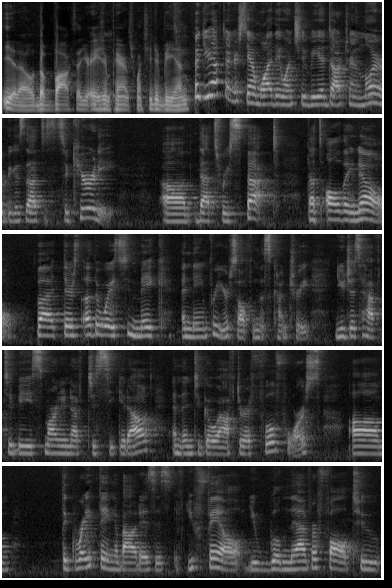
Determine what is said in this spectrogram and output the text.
you know, the box that your Asian parents want you to be in. But you have to understand why they want you to be a doctor and lawyer because that's security, um, that's respect, that's all they know. But there's other ways to make a name for yourself in this country. You just have to be smart enough to seek it out and then to go after it full force. Um, the great thing about it is, is if you fail, you will never fall too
